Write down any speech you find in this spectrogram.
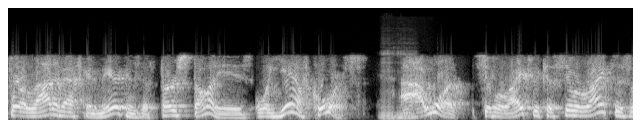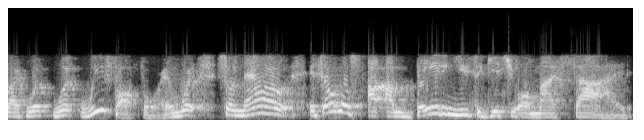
for a lot of African Americans, the first thought is, well, yeah, of course. Mm-hmm. I want civil rights because civil rights is like what, what we fought for. And what, so now it's almost, I'm baiting you to get you on my side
